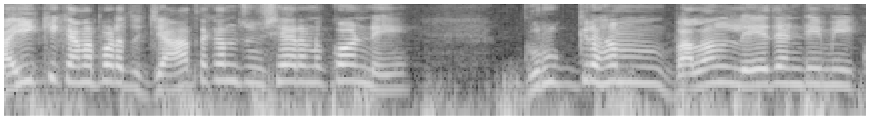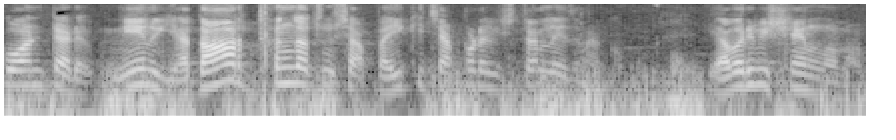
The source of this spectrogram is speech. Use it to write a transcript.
పైకి కనపడదు. జాతకం చూశారనుకోండి గురుగ్రహం బలం లేదండి మీకు అంటాడు. నేను యథార్థంగా చూసా పైకి చెప్పడం ఇష్టం లేదు నాకు. ఎవరి విషయంలోనూ.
